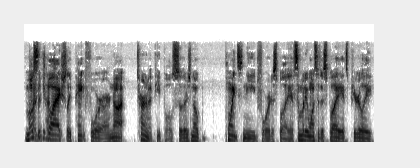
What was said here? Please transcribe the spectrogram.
most of the people I actually paint for are not tournament people, so there's no points need for a display. If somebody wants a display, it's purely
